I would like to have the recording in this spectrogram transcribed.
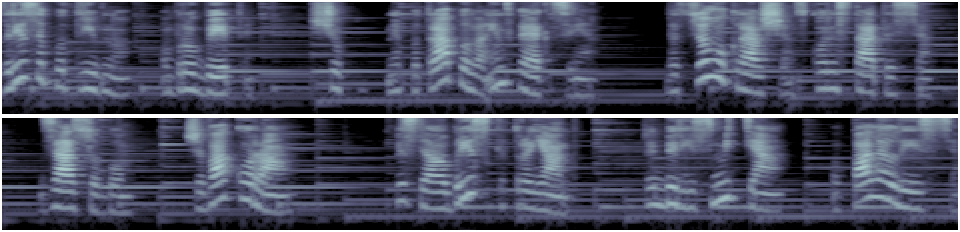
Зрізи потрібно обробити, щоб не потрапила інфекція. Для цього краще скористатися засобом жива кора. Після обрізки троянд приберіть сміття, опале листя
